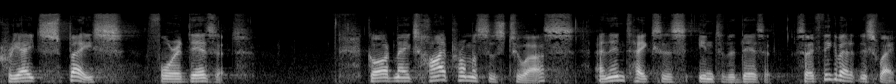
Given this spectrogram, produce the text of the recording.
creates space for a desert. God makes high promises to us and then takes us into the desert. So think about it this way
